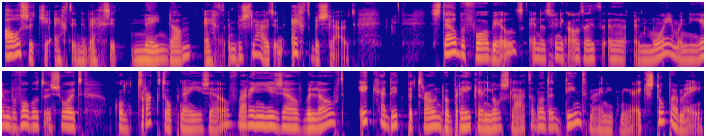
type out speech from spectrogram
Als het je echt in de weg zit, neem dan echt een besluit. Een echt besluit. Stel bijvoorbeeld, en dat vind ik altijd uh, een mooie manier, bijvoorbeeld een soort contract op naar jezelf, waarin je jezelf belooft: ik ga dit patroon doorbreken en loslaten, want het dient mij niet meer. Ik stop ermee.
